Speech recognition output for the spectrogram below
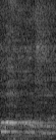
Oh,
